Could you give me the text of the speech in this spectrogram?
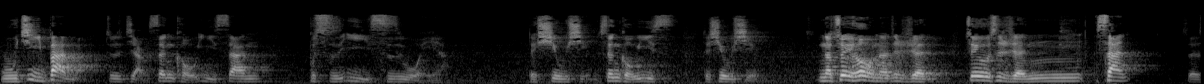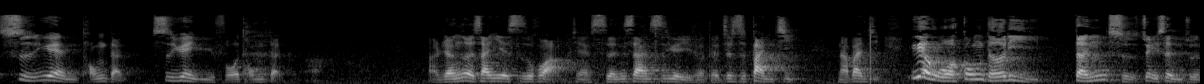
五季半嘛，就是讲身口意三不思议思维啊的修行，身口意的修行。那最后呢，这人最后是人三，这誓愿同等，誓愿与佛同等啊啊，人二三业思化，现在人三誓愿与佛等，这是半季，哪半季？愿我功德力。等此最圣尊，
